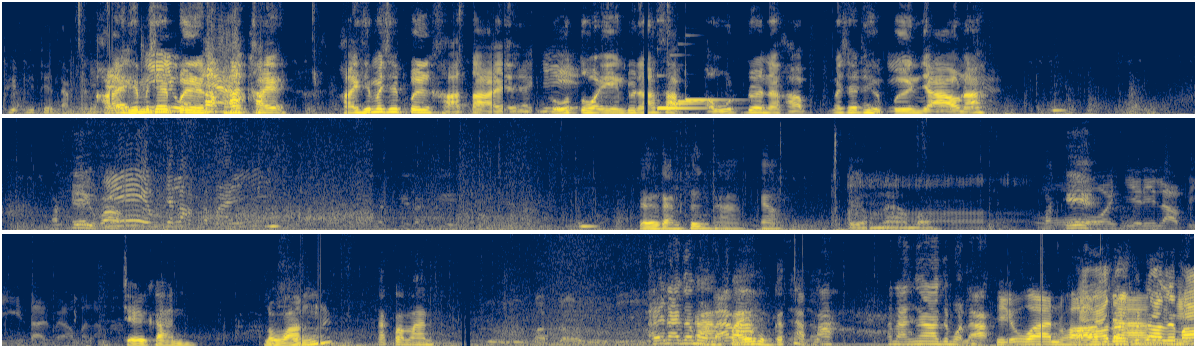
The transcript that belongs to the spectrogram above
พี่พี่เตียนแบบนั้นใครที่ไม่ใช่ปืนใครใครใครที่ไม่ใช่ปืนขาตาย รู้ตัวเองด้วยนะสับอาวุธด้วยนะครับ ไม่ใช่ถือปืนยาวนะลักกี้อยู่เปล่า เจอกันครึ่งทางแก้วเติมน้ำมาลักกี้เจอกัน ระวังสักประมาณไอ้ยน่าจะหมดแล้วกลางไฟผมก็สับมาพนักงานจะหมดแล้วพี่อ้วนพร้อมมาเดินขึ้นหน้าเลยมา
